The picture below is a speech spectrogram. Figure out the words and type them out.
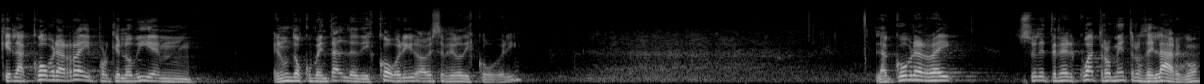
que la Cobra Rey, porque lo vi en, un documental de Discovery, a veces veo Discovery. La Cobra Rey suele tener cuatro metros de largo,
